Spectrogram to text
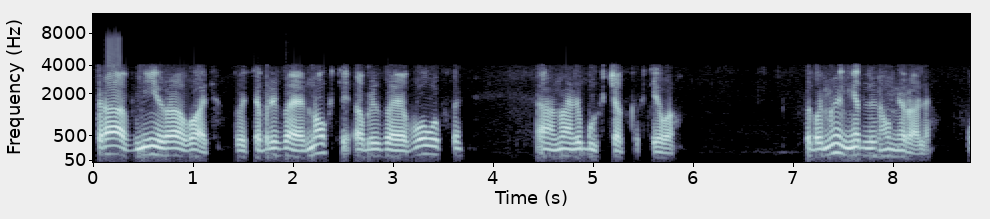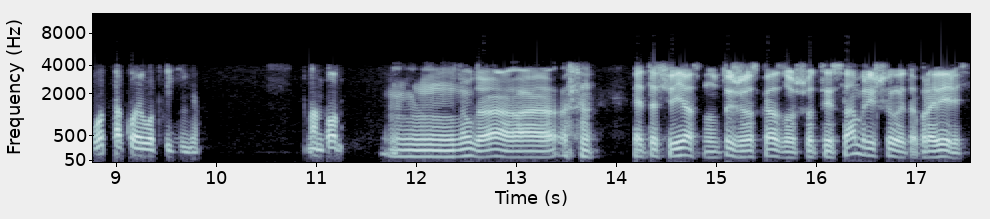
травмировать, то есть обрезая ногти, обрезая волосы а, на любых участках тела, чтобы мы медленно умирали. Вот такое вот видение. Антон, Ну да, а это все ясно. Но ты же рассказывал, что ты сам решил это проверить.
